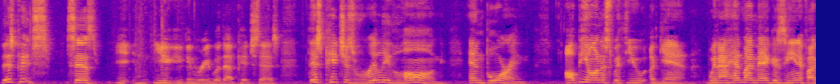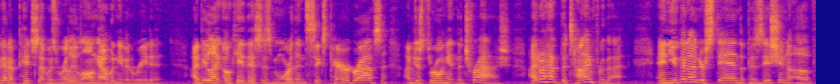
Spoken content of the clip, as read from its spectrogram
This pitch says, you, you can read what that pitch says. This pitch is really long and boring. I'll be honest with you again. When I had my magazine, if I got a pitch that was really long, I wouldn't even read it. I'd be like, okay, this is more than six paragraphs. I'm just throwing it in the trash. I don't have the time for that. And you got to understand the position of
